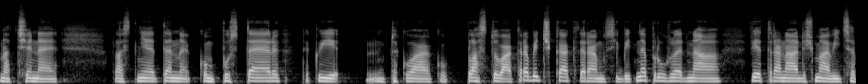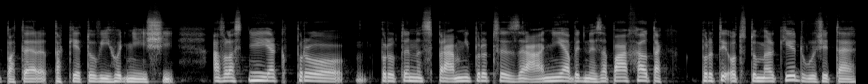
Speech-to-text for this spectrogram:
nadšené vlastně ten kompostér, takový taková jako plastová krabička, která musí být neprůhledná, větraná, když má více pater, tak je to výhodnější. A vlastně jak pro, pro ten správný proces zrání, aby nezapáchal, tak pro ty odtomelky je důležité,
